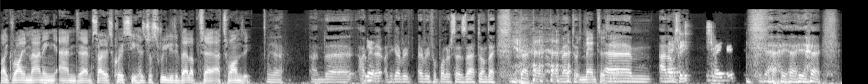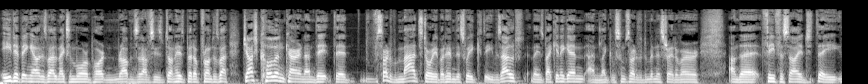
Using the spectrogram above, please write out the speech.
like Ryan Manning and um, Cyrus Christie, has just really developed uh, at Swansea. Yeah. And uh, I mean, I think every every footballer says that, don't they? That they, they meant it. meant it. Um, and obviously, yeah, yeah, yeah. Idah being out as well makes him more important. Robinson obviously has done his bit up front as well. Josh Cullen, Karen, and the, the sort of mad story about him this week. He was out, and then he's back in again, and like some sort of administrative error on the FIFA side. They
